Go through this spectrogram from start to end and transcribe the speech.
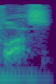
plus.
